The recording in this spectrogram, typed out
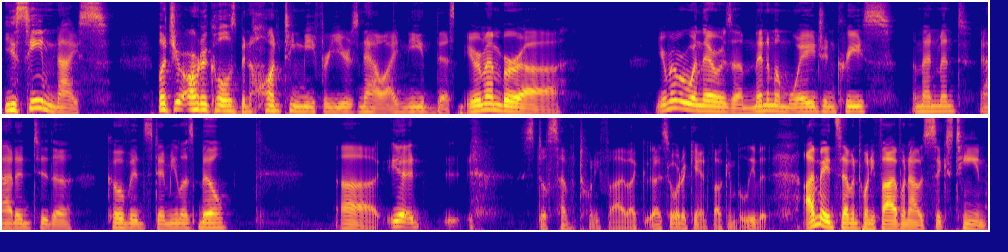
You seem nice. But your article has been haunting me for years now. I need this. You remember uh you remember when there was a minimum wage increase amendment added to the COVID stimulus bill? Uh yeah, still 725. I, I sort of can't fucking believe it. I made 725 when I was 16.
